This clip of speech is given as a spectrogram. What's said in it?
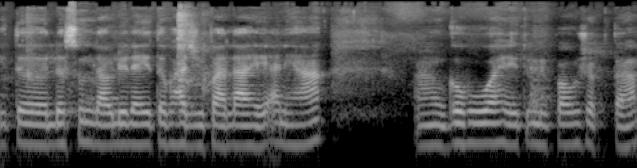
इथं लसूण लावलेलं आहे इथं भाजीपाला आहे आणि हा गहू आहे तुम्ही पाहू शकता.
